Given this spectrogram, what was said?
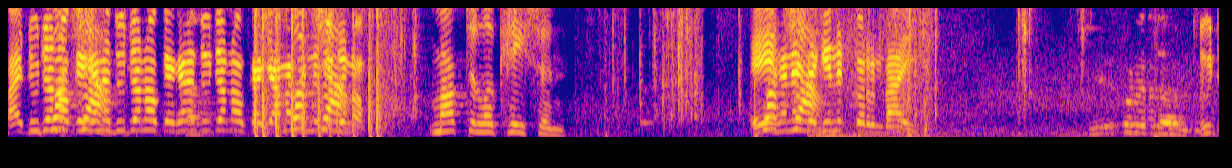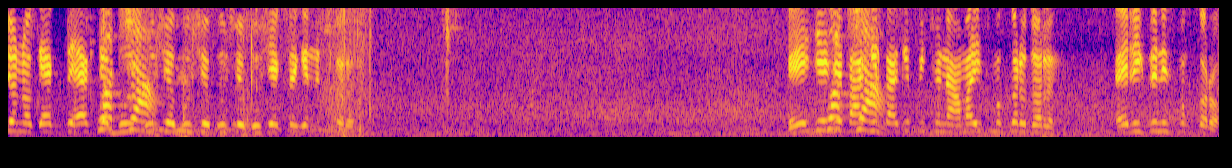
ভাই দুইটা নক Watch এখানে out. দুইটা নক এখানে দুইটা নক এই যে আমার Watch সামনে দুইটা knock out. Marked a location. এই এখানে একটা গ্রেনেড করুন ভাই। দুইটা নক একটা একটা একটা গ্রেনেড করুন। এই যে যে বাকি বাকি পিছনে আমার স্মোক করে ধরেন। এই রিকজেন স্মোক করো।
